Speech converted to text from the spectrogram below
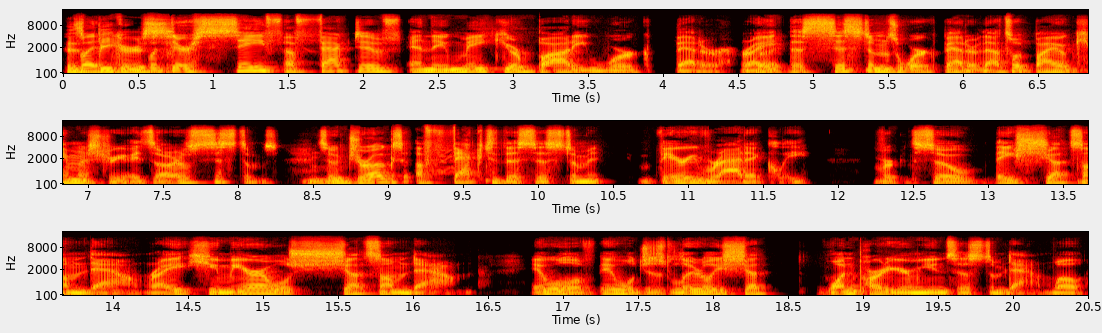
his but, beakers. But they're safe, effective, and they make your body work better, right? Right. The systems work better. That's what biochemistry is. Our systems. So Mhm. drugs affect the system very radically. So they shut some down, right? Humira will shut some down. It will it will just literally shut one part of your immune system down. Well,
